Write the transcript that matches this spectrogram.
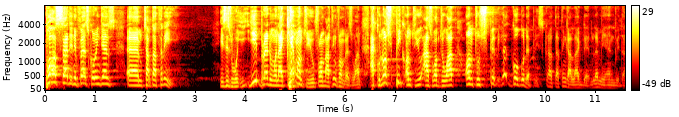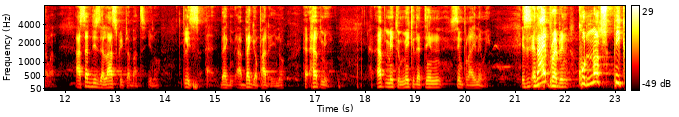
Paul said in First Corinthians um, chapter 3, he says, well, Ye brethren, when I came unto you, from I think from verse 1, I could not speak unto you as unto what? Unto spirit. Go, go there, please. I think I like them. Let me end with that one. I said this is the last scripture, but you know, please, I beg, I beg your pardon, you know. Help me. Help me to make the thing simpler anyway. It says, And I, brethren, could not speak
